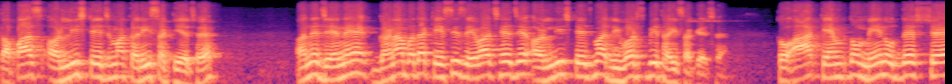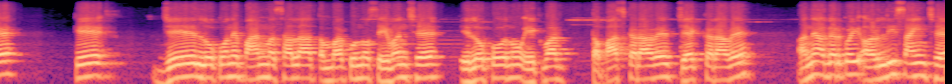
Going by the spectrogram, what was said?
તપાસ અર્લી સ્ટેજમાં કરી શકીએ છીએ અને જેને ઘણા બધા કેસીસ એવા છે જે અર્લી સ્ટેજમાં રિવર્સ બી થઈ શકે છે. તો આ કેમ્પનો મેઇન ઉદ્દેશ છે કે જે લોકોને પાન મસાલા તંબાકુનો સેવન છે એ લોકોનું એકવાર તપાસ કરાવે ચેક કરાવે અને અગર કોઈ અર્લી સાઇન છે,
